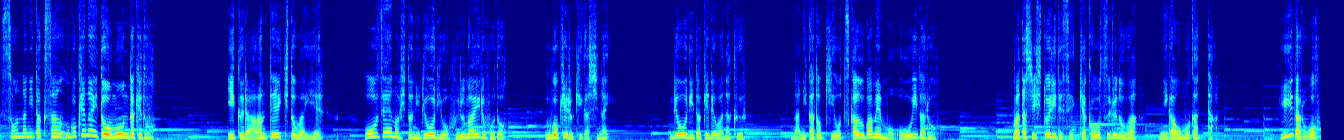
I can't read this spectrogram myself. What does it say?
そんなにたくさん動けないと思うんだけど。いくら安定期とはいえ大勢の人に料理を振る舞えるほど動ける気がしない。料理だけではなく何かと気を使う場面も多いだろう。私一人で接客をするのは荷が重かった。いいだろう。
